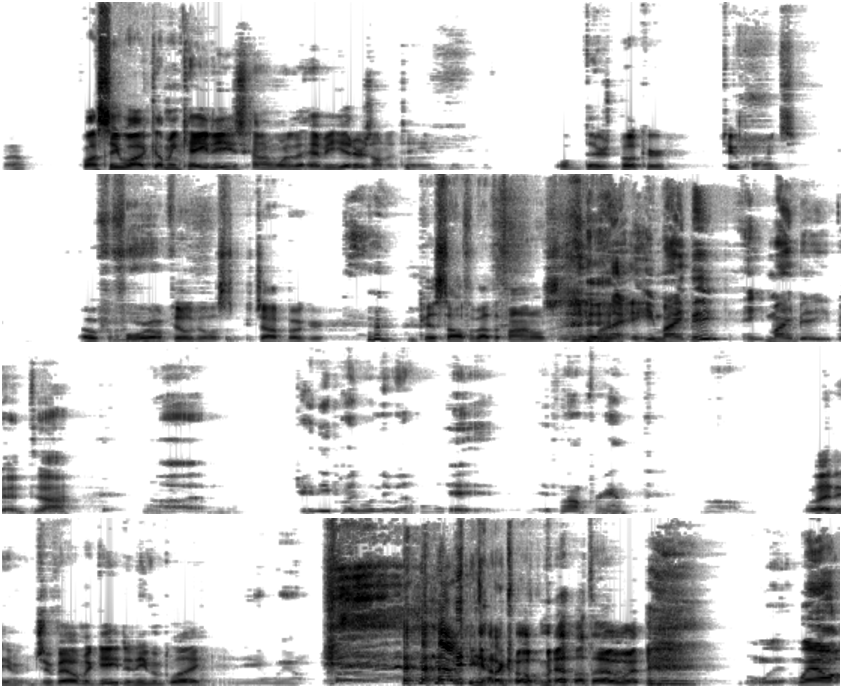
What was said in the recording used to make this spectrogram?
Well, well, I see why. I mean, KD's kind of one of the heavy hitters on the team. Well, there's Booker, two points. Oh for four on field goals. Good job, Booker. You pissed off about the finals? he, might, he might be. He might be, but uh, uh, KD played really well. If not for him, um, well, they didn't. JaVale McGee didn't even play. yeah, well. he got a gold medal though. And Well,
